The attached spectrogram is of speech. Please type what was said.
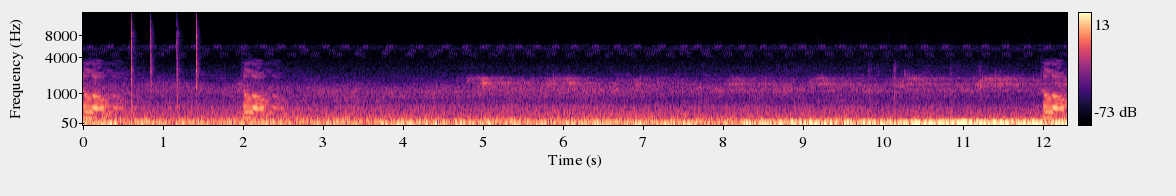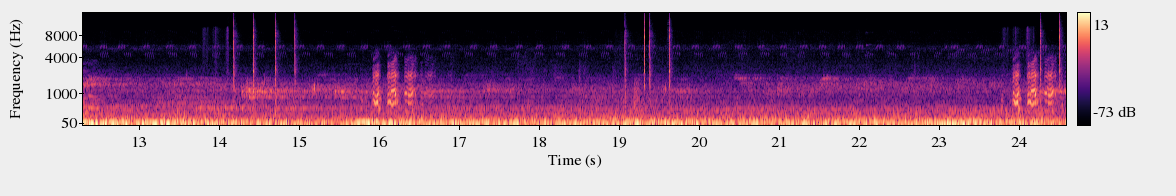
Hello? Hello? Hello? ha ha!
